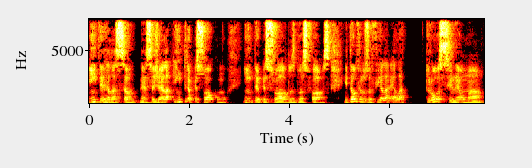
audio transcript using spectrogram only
interrelação, né? seja ela intrapessoal como interpessoal, das duas formas. Então a filosofia ela, ela trouxe né, uma,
